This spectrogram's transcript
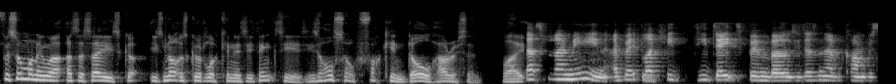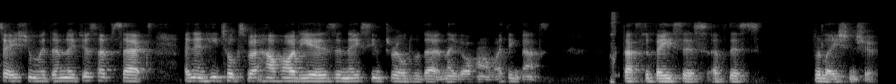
for someone who, as I say, he's got he's not as good looking as he thinks he is. He's also fucking dull, Harrison. Like that's what I mean. I bet like he he dates bimbos. He doesn't have a conversation with them. They just have sex, and then he talks about how hard he is, and they seem thrilled with that, and they go home. I think that's that's the basis of this relationship.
